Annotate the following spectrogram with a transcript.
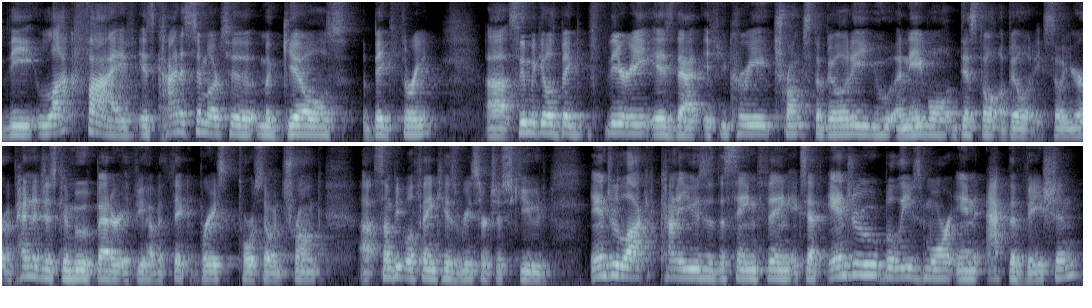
The Lock 5 is kind of similar to McGill's Big Three. Uh, Stu McGill's big theory is that if you create trunk stability, you enable distal mobility. So your appendages can move better if you have a thick braced torso and trunk. Uh, some people think his research is skewed. Andrew Locke kind of uses the same thing, except Andrew believes more in activation.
